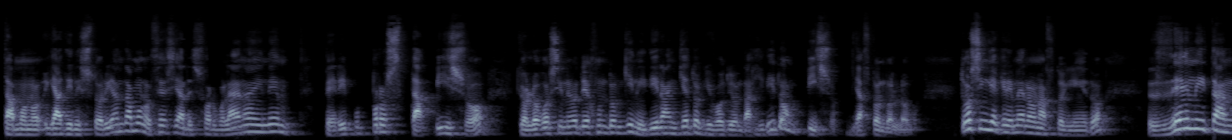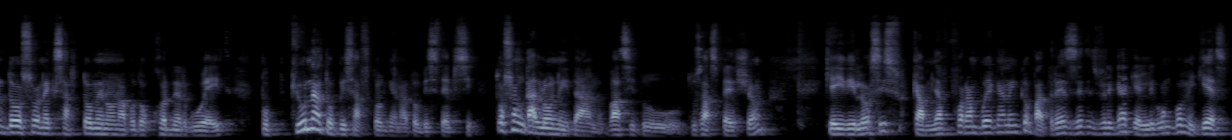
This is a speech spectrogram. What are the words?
Τα μονο... Για την ιστορία, τα μονοθέσια της Φόρμουλα 1 είναι περίπου προς τα πίσω και ο λόγος είναι ότι έχουν τον κινητήρα και το κυβότιο ταχυτήτων πίσω. Γι' αυτόν τον λόγο. Το συγκεκριμένο αυτοκίνητο δεν ήταν τόσο εξαρτώμενο από το corner weight που ποιου να το πεις αυτό για να το πιστέψει. Τόσο καλό ήταν βάσει του, του suspension και οι δηλώσεις καμιά φορά που έκανε και ο Πατρέζε τις βρήκα και λίγο κομικές.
